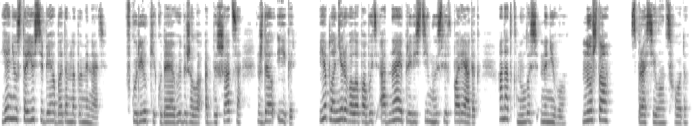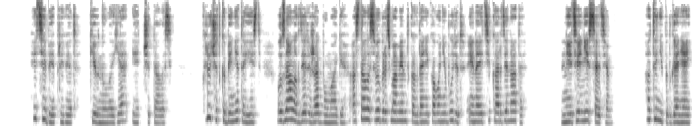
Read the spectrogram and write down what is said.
Я не устаю себе об этом напоминать. В курилке, куда я выбежала отдышаться, ждал Игорь. Я планировала побыть одна и привести мысли в порядок, а наткнулась на него. «Ну что?» — спросил он сходу. «И тебе привет», — кивнула я и отчиталась. «Ключ от кабинета есть. Узнала, где лежат бумаги. Осталось выбрать момент, когда никого не будет, и найти координаты». «Не тяни с этим». «А ты не подгоняй.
